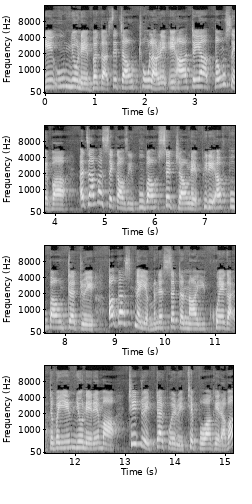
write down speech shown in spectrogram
ရေဦးမြို့နယ်ဘက်ကစစ်ကြောင်းထိုးလာတဲ့အင်အား130ပါအကြမ်းဖက်စစ်ကောင်စီပူပေါင်းစစ်ကြောင်းနဲ့ PDF ပူပေါင်းတပ်တွေဩဂတ်2ရက်မနေ့7နာရီခွဲကတပရင်မြို့နယ်ထဲမှာထိတွေ့တိုက်ပွဲတွေဖြစ်ပွားခဲ့တာပါ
